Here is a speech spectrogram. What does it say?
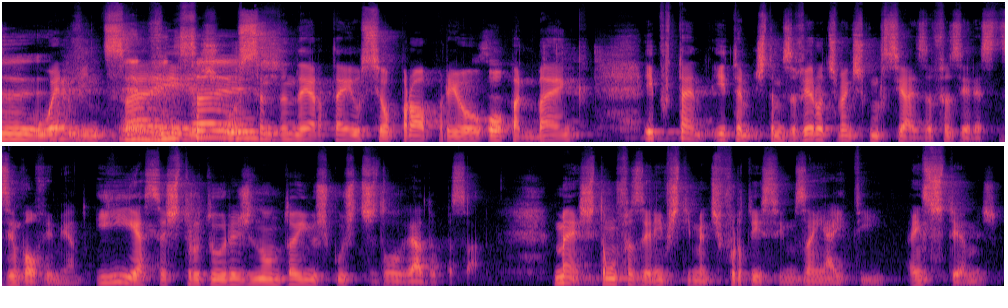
o N26, N26, o Santander tem o seu próprio Open Bank e, portanto, e estamos a ver outros bancos comerciais a fazer esse desenvolvimento. E essas estruturas não têm os custos de legado do passado. Mas estão a fazer investimentos fortíssimos em IT, em sistemas,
